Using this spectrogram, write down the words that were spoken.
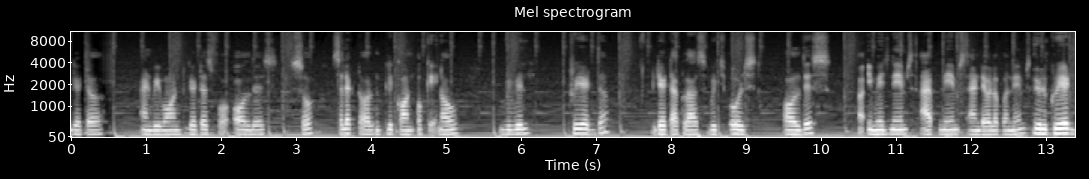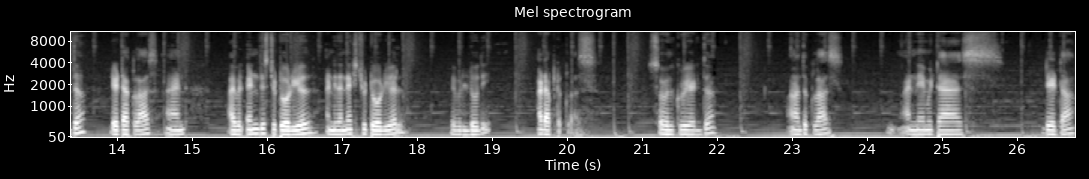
getter and we want getters for all this. So select all and click on ok. Now we will create the data class which holds all this uh, image names app names and developer names. We will create the data class and I will end this tutorial. And in the next tutorial we will do the adapter class. So we'll create the another class and name it as data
